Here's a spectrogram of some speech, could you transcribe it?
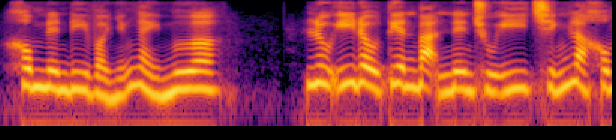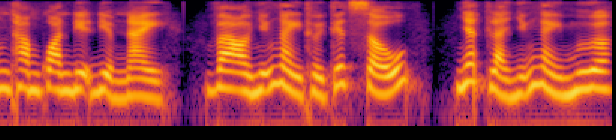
Không nên đi vào những ngày mưa. Lưu ý đầu tiên bạn nên chú ý chính là không tham quan địa điểm này vào những ngày thời tiết xấu, nhất là những ngày mưa.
